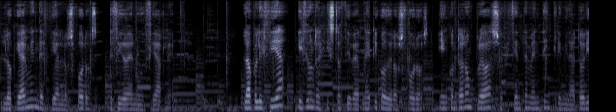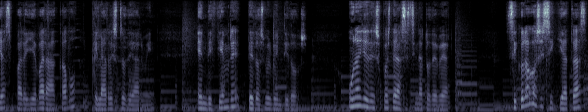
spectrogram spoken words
lo que Armin decía en los foros, decidió denunciarle. La policía hizo un registro cibernético de los foros y encontraron pruebas suficientemente incriminatorias para llevar a cabo el arresto de Armin, en diciembre de 2022, un año después del asesinato de Bert. Psicólogos y psiquiatras,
